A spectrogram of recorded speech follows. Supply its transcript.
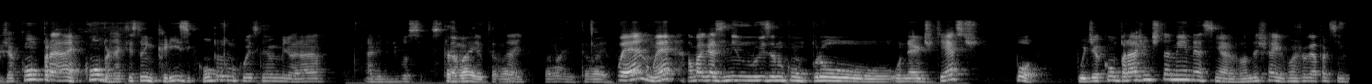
já compra, é, compra, já que vocês estão em crise, compra alguma coisa que vai melhorar a vida de vocês. Tamo aí, tamo aí, tamo aí, tamo aí. Ué, não é? A Magazine Luiza não comprou o Nerdcast? Pô, podia comprar a gente também, né? Assim, ó, vamos deixar aí, vamos jogar pra cima.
